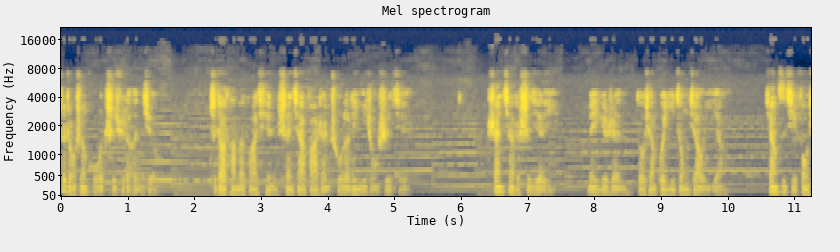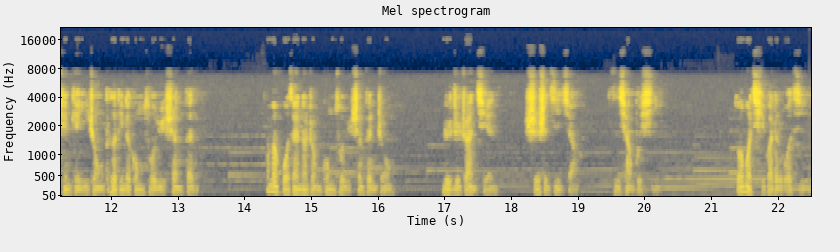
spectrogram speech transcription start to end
这种生活持续了很久，直到他们发现山下发展出了另一种世界。山下的世界里，每一个人都像皈依宗教一样，将自己奉献给一种特定的工作与身份。他们活在那种工作与身份中，日日赚钱。时时计较，自强不息。多么奇怪的逻辑！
